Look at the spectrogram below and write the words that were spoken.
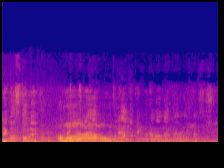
they got stolen. Oh my god! Today I'm looking for them. I'm like, where are my Pepsi shoes?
